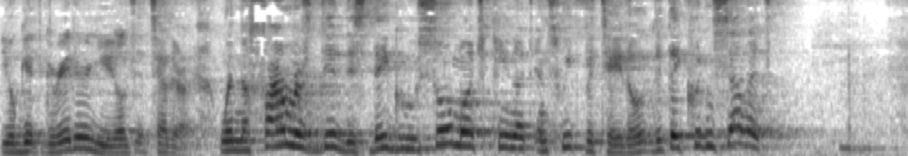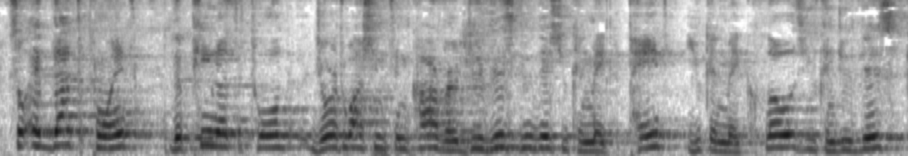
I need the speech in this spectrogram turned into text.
You'll get greater yields, etc. When the farmers did this, they grew so much peanut and sweet potato that they couldn't sell it. So at that point, the peanut told George Washington Carver, do this, do this, you can make paint, you can make clothes, you can do this.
